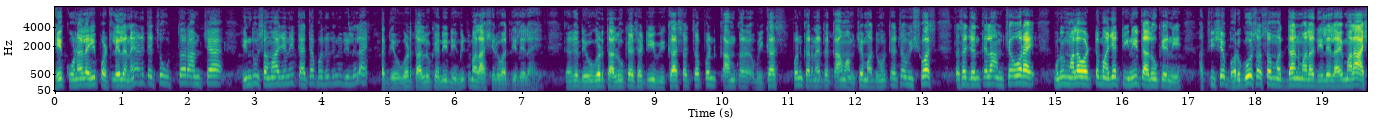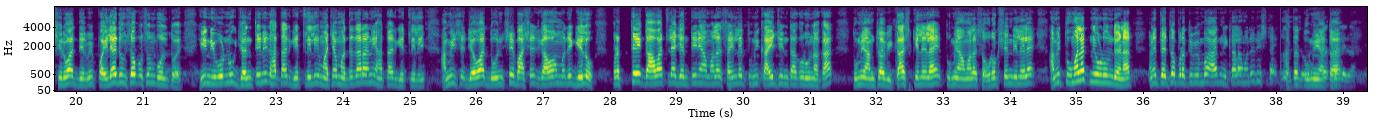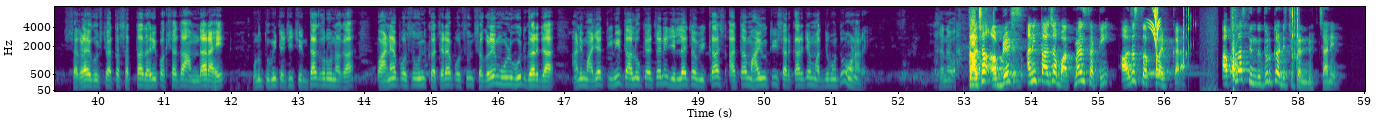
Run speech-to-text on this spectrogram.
हे कोणालाही पटलेलं नाही आणि त्याचं उत्तर आमच्या हिंदू समाजाने त्या त्या पद्धतीने दिलेलं आहे. देवगड तालुक्याने नेहमीच मला आशीर्वाद दिलेला आहे. कारण का देवगड तालुक्यासाठी विकासाचं पण काम कर विकास पण करण्याचं काम आमच्या माध्यमातून त्याचा विश्वास तसा जनतेला आमच्यावर आहे. म्हणून मला वाटतं माझ्या तिन्ही तालुक्याने अतिशय भरघोस असं मतदान मला दिलेलं आहे. मला आशीर्वाद दिले मी पहिल्या दिवसापासून बोलतो आहे ही निवडणूक जनतेनेच हातात घेतलेली माझ्या मतदारांनी हातात घेतलेली. आम्ही जेव्हा दोनशे बासष्ट गावामध्ये गेलो प्रत्येक गावातल्या जनतेने आम्हाला सांगितलं तुम्ही काही चिंता करू नका. तुम्ही आमचा विकास केलेला आहे. तुम्ही आम्हाला संरक्षण दिलेलं आहे. आम्ही तुम्हालाच निवडून देणार. आणि त्याचं प्रतिबिंब आज निकालामध्ये दिसत आहे आता तुम्ही आता सगळ्या गोष्टी आता सत्ताधारी पक्षाचा आमदार आहे. म्हणून तुम्ही त्याची चिंता करू नका. पाण्यापासून कचऱ्यापासून सगळे मूलभूत गरजा आणि माझ्या तिन्ही तालुक्याचा आणि जिल्ह्याचा विकास आता महायुती सरकारच्या माध्यमातून होणार आहे. धन्यवाद. ताज्या अपडेट्स आणि ताज्या बातम्यांसाठी आजच सबस्क्राईब करा. आपला Sindhudurg digital news channel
